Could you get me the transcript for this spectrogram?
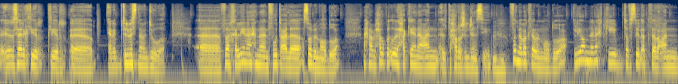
رسالة كثير كثير يعني بتلمسنا من جوا. فخلينا إحنا نفوت على صلب الموضوع. إحنا بالحلقة الأولى حكينا عن التحرش الجنسي. فتنا بأكثر من موضوع. اليوم بدنا نحكي بتفصيل أكثر عن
